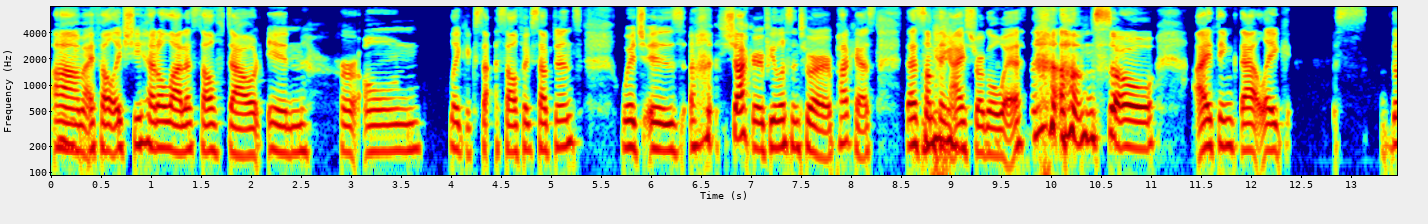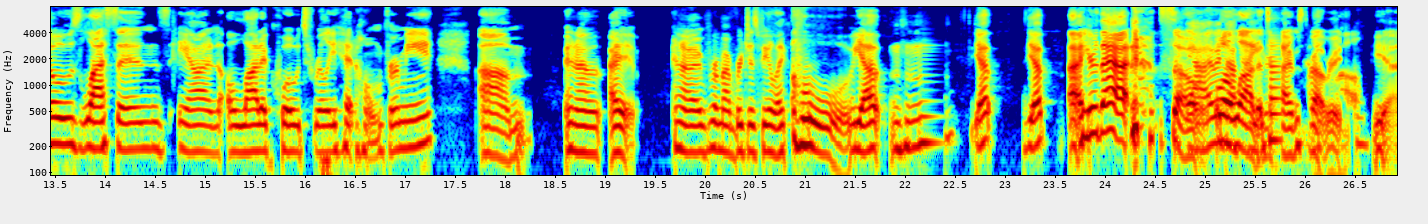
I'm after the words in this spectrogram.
Um Mhm. I felt like she had a lot of self-doubt in her own like accept- self-acceptance which is shocker if you listen to our podcast that's something I struggle with. um so I think that like s- those lessons and a lot of quotes really hit home for me. Um and I, I and I remember just being like, "Oh, yep, hmm yep, yep, I hear that." so, Yeah, well, a lot of times throughout reading, well. yeah.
